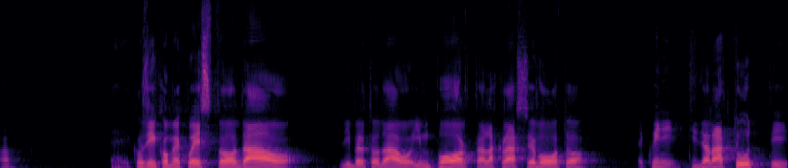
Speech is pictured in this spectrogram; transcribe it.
Eh? Così come questo DAO libretto DAO importa la classe voto e quindi ti darà tutti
